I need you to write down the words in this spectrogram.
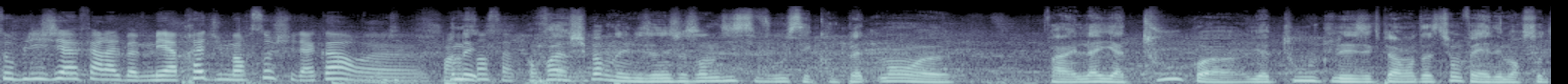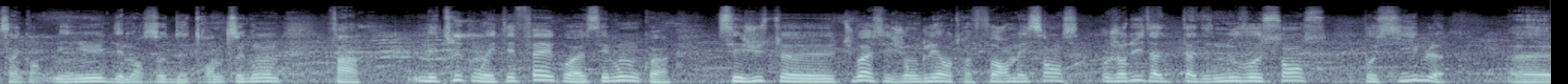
s'obliger à faire l'album. Mais après, du morceau, je suis d'accord. euh, mais ça. Enfin, je sais pas, on a eu les années 70, vous, c'est complètement. euh, Enfin, là, il y a tout, quoi. Il y a toutes les expérimentations. Enfin, il y a des morceaux de 50 minutes, des morceaux de 30 secondes. Enfin, les trucs ont été faits, quoi. C'est bon, quoi. C'est juste, euh, tu vois, c'est jongler entre forme et sens. Aujourd'hui, tu as, des nouveaux sens possibles. Euh,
